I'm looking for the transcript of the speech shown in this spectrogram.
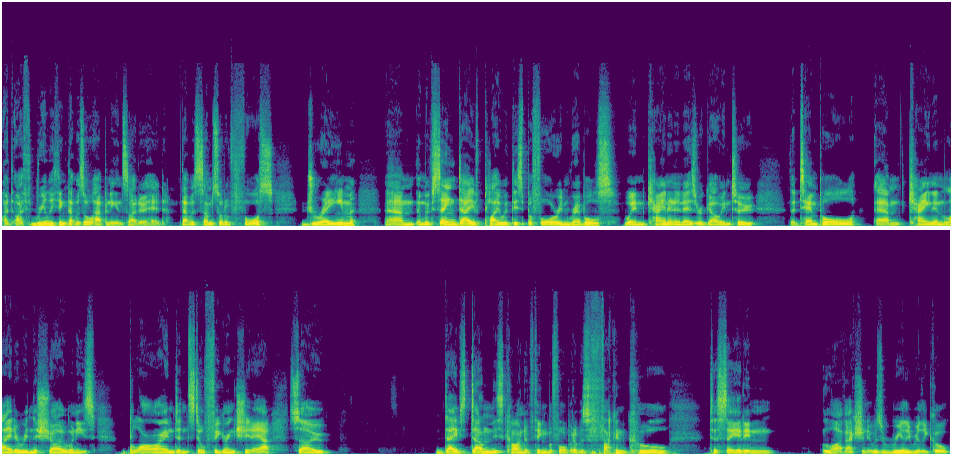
I, I really think that was all happening inside her head. That was some sort of force dream. Um, and we've seen Dave play with this before in Rebels when Kanan and Ezra go into the temple. Um, Kanan later in the show when he's blind and still figuring shit out. So Dave's done this kind of thing before, but it was fucking cool to see it in live action. It was really, really cool.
